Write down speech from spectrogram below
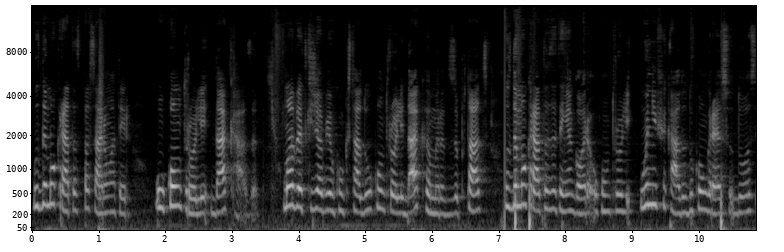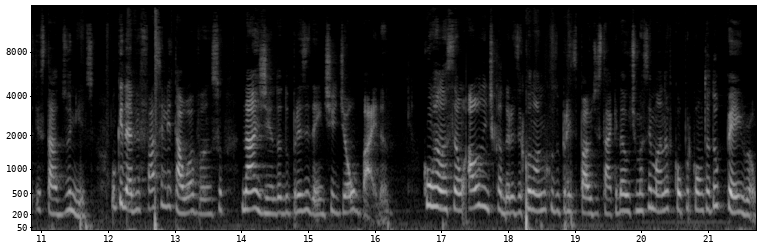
os democratas passaram a ter o controle da casa. Uma vez que já haviam conquistado o controle da Câmara dos Deputados, os democratas detêm agora o controle unificado do Congresso dos Estados Unidos, o que deve facilitar o avanço na agenda do presidente Joe Biden. Com relação aos indicadores econômicos, o principal destaque da última semana ficou por conta do payroll,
